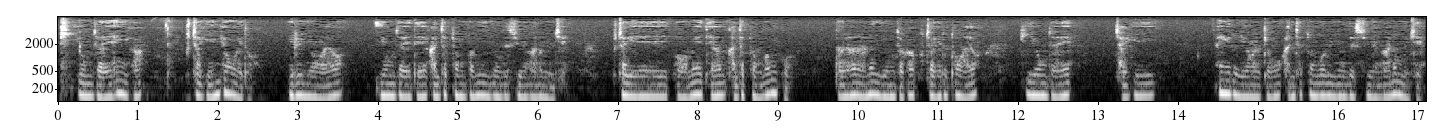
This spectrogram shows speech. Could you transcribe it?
피이용자의 행위가 부작위인 경우에도 이를 이용하여 이용자에 대해 간접정범이 인정될 수 있는가 하는 문제, 부작위 범에 대한 간접정범이고 다른 하나는 이용자가 부작위를 통하여 피이용자의 자기 행위를 이용할 경우 간접정범이 인정될 수 있는가 하는 문제,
